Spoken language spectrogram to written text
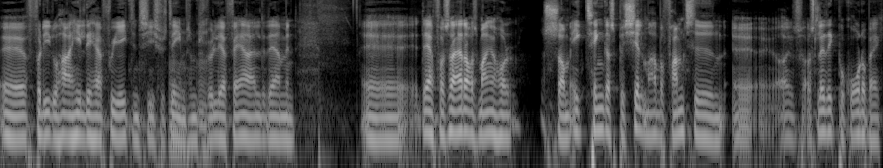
øh, fordi du har hele det her free agency-system, som selvfølgelig er færre og alt det der, men øh, derfor så er der også mange hold, som ikke tænker specielt meget på fremtiden, øh, og, og slet ikke på quarterback.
